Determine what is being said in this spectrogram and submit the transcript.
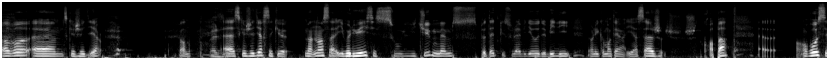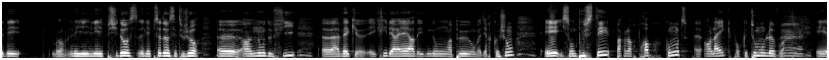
En gros, ce que je veux dire, pardon, ce que je veux dire, c'est que maintenant ça a évolué, c'est sous YouTube, même peut-être que sous la vidéo de Billy dans les commentaires. Il y a ça, je, je- je ne crois pas. Euh, en gros, c'est des Bon, les, les pseudos, les pseudos c'est toujours euh, un nom de fille euh, avec euh, écrit derrière des noms un peu, on va dire, cochons, et ils sont boostés par leur propre compte en like pour que tout le monde le voit. Et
